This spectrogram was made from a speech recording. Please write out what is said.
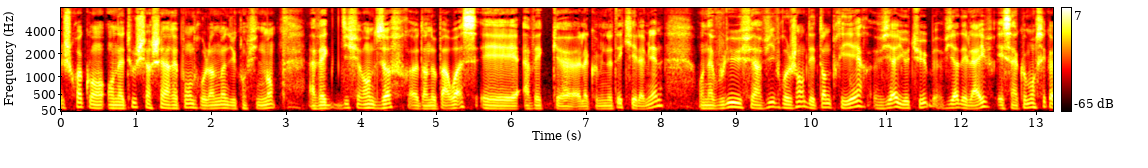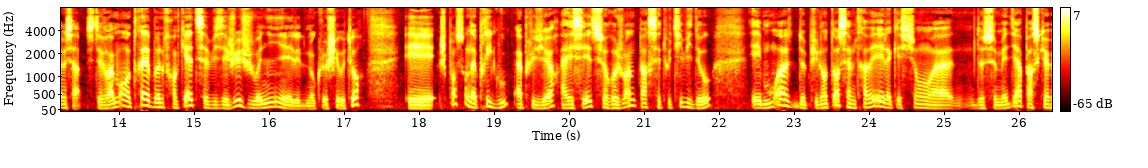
Je crois qu'on a tous cherché à répondre au lendemain du confinement avec différentes offres dans nos paroisses et avec la communauté qui est la mienne. On a voulu faire vivre aux gens des temps de prière via YouTube, via des lives et ça a commencé comme ça. C'était vraiment en très bonne franquette, ça visait juste Joigny et nos clochers autour. Et je pense qu'on a pris goût à plusieurs à essayer de se rejoindre par cet outil vidéo. Et moi, depuis longtemps, ça me travaillait la question euh, de ce média parce que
